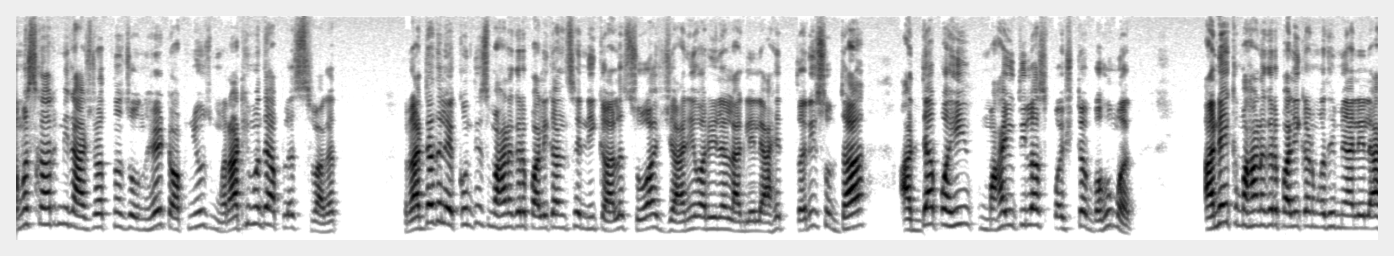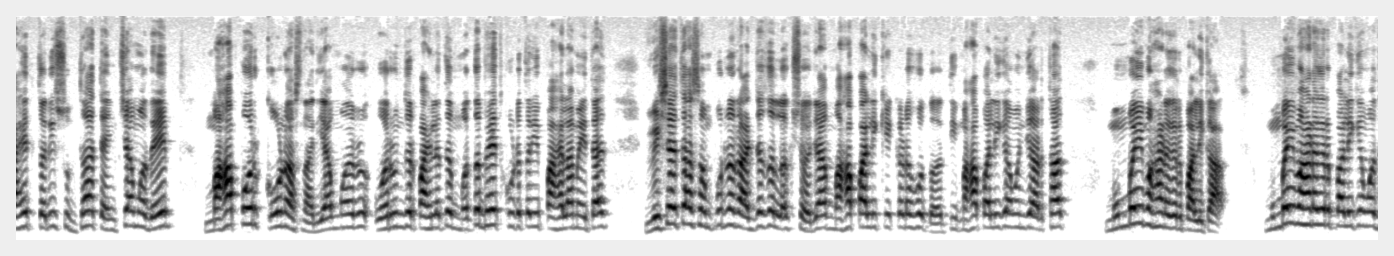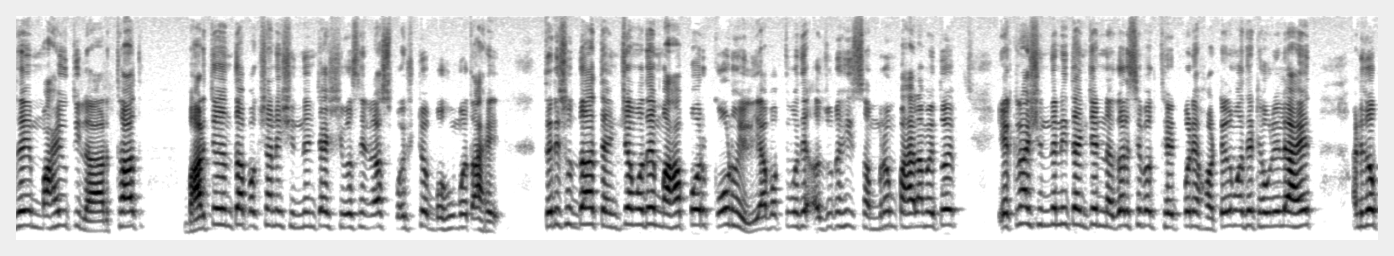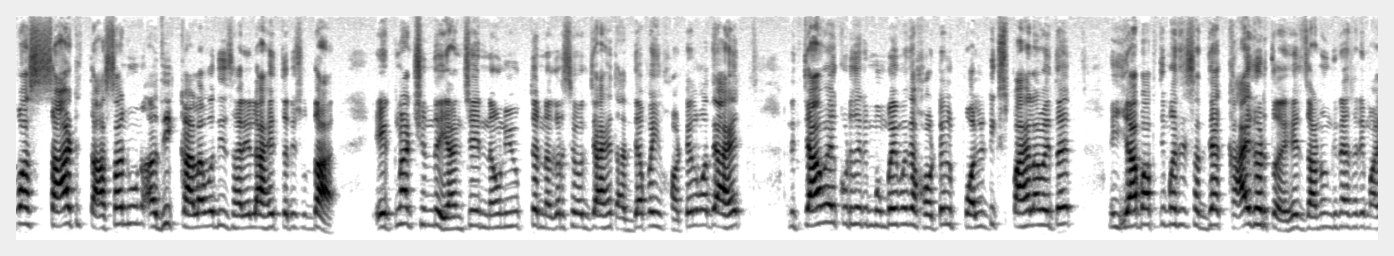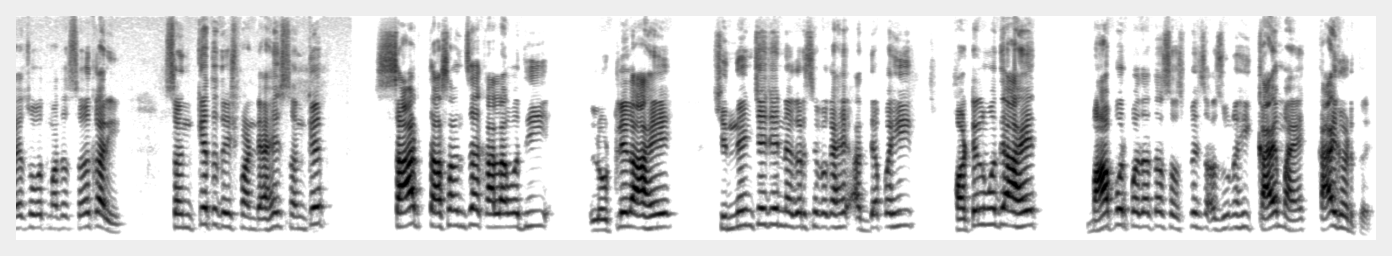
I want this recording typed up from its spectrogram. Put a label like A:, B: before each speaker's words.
A: नमस्कार मी Rajratna Jondhale top news मराठीमध्ये आपलं स्वागत. राज्यातील एकोणतीस महानगरपालिकांचे निकाल सोळा जानेवारीला लागलेले आहेत तरी सुद्धा अद्यापही महायुतीला स्पष्ट बहुमत अनेक महानगरपालिकांमध्ये मिळालेले आहेत तरी सुद्धा त्यांच्यामध्ये महापौर कोण असणार? यावर वरून जर पाहिलं तर मतभेद कुठेतरी पाहायला मिळतात. विषयाचा संपूर्ण राज्याचं लक्ष ज्या महापालिकेकडे होतं ती महापालिका म्हणजे अर्थात मुंबई महानगरपालिका. मुंबई महानगरपालिकेमध्ये महायुतीला अर्थात भारतीय जनता पक्षाने शिंदेच्या शिवसेनेला स्पष्ट बहुमत आहे. तरी सुद्धा त्यांच्यामध्ये महापौर कोण होईल? या बाबतीमध्ये अजूनही संभ्रम पाहायला मिळतोय. एकनाथ शिंदेनी त्यांचे नगरसेवक थेटपणे हॉटेलमध्ये ठेवलेले आहेत आणि जवळपास साठ तासांहून अधिक कालावधी झालेला आहे तरी सुद्धा एकनाथ शिंदे यांचे नवनियुक्त नगरसेवक जे आहेत अद्यापही हॉटेलमध्ये आहेत आणि त्यामुळे कुठेतरी मुंबईमध्ये हॉटेल पॉलिटिक्स पाहायला मिळतंय. आणि या बाबतीमध्ये सध्या काय घडतं हे जाणून घेण्यासाठी माझ्यासोबत माझा सहकारी संकेत देशपांडे आहे. संकेत साठ तासांचा कालावधी लोटलेला आहे. शिंदेचे जे नगरसेवक आहे अद्यापही हॉटेलमध्ये आहेत. महापौर पदाचा सस्पेन्स अजूनही कायम आहे. काय घडतंय?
